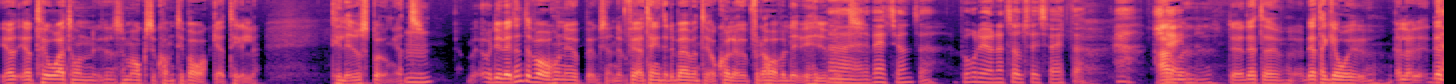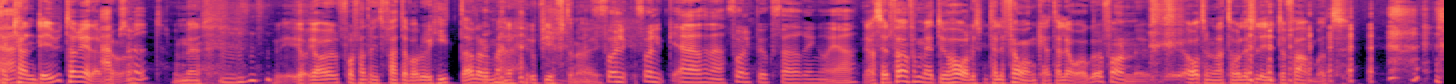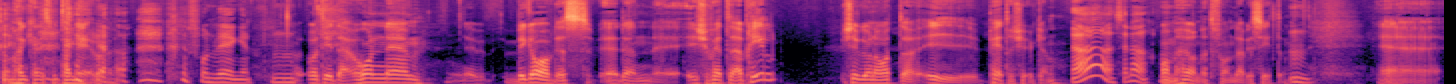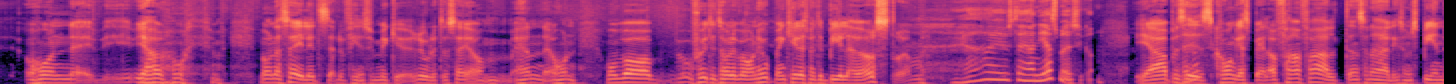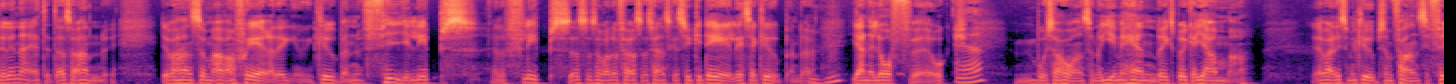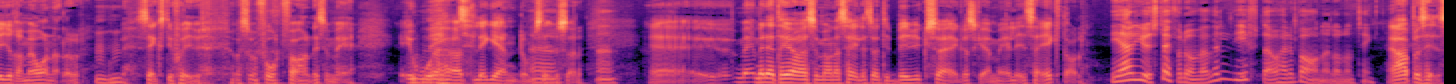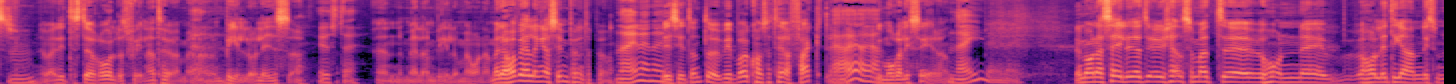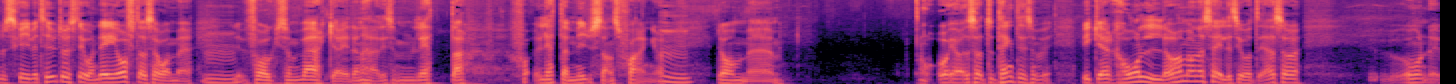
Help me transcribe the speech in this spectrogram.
jag, jag tror att hon som också kom tillbaka till, till ursprunget. Mm. Och du vet inte var hon är uppvuxen? För jag tänkte det behöver inte jag kolla upp för det har väl du i huvudet. Nej, det vet jag inte. Borde jag naturligtvis veta. Ja, det, detta, detta går eller detta Ja. kan du ta reda på. Absolut. Men Mm. jag, jag har fortfarande inte fattat var du hittar alla de här uppgifterna. Folk, folk, här folkbokföring och ja. Jag sett framför mig att du har liksom telefonkataloger från 1800-talets slut och framåt. Som man kan liksom ta ner och, Från väggen. Mm. och titta. Hon eh, begravdes eh, den eh, 26 april 2008 i Petrikyrkan Ja, så där. om hörnet från där vi sitter. Mm. Eh, hon, ja, Mona säger lite så det finns så mycket roligt att säga om henne. Hon, hon var, på 70-talet var hon ihop med en kille som heter Bill Örström. Ja, just det, han jazzmusikern. Ja, precis. Kongaspelare och framförallt en sån här liksom spindel i nätet. Alltså han, det var han som arrangerade klubben Philips, eller Flips, alltså som var den första svenska psykedeliska klubben där Mhm. Janne Loffe och Ja. Bosse Hansson och Jimi Hendrix brukar jamma. Det var liksom en klubb som fanns i fyra månader, Mhm. 67, och som fortfarande liksom är oerhört legendomsusad. Ja. Eh, med, med detta gör alltså Mona så till buksvägerska med Lisa Ekdahl. ja, just det, för de var väl gifta och hade barn eller någonting. Ja, precis. Mm. Det var lite större åldersskillnad tror jag mellan Bill och Lisa Just det. än mellan Bill och Mona. Men det har vi heller inga synpunkter på. Nej, nej, nej. Vi, sitter inte, vi bara konstaterar faktum. Ja, ja, ja. Vi moraliserar inte. Nej, nej, nej. Men Mona Sahlin, det känns som att eh, hon eh, har lite grann liksom skrivit ut historien. Det är ju ofta så med Mm. folk som verkar i den här liksom lätta, lätta musans genre. Mm. De, eh, och jag satt och tänkte, liksom, vilka roller har Mona Sahlin gjort? Alltså, hon,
